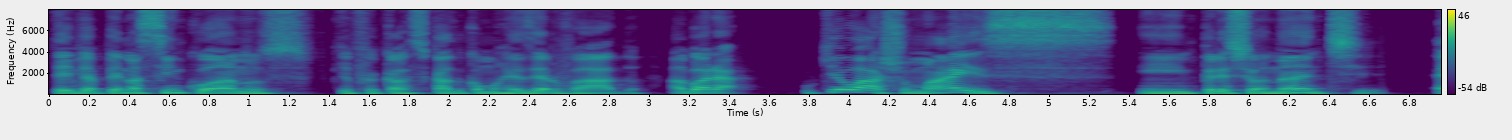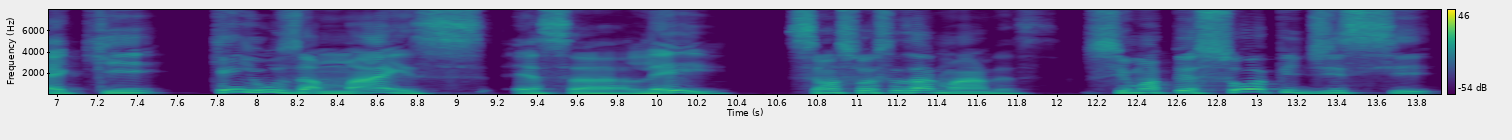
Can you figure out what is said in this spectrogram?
teve apenas cinco anos, que foi classificado como reservado. Agora, o que eu acho mais impressionante é que quem usa mais essa lei são as Forças Armadas. Se uma pessoa pedisse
